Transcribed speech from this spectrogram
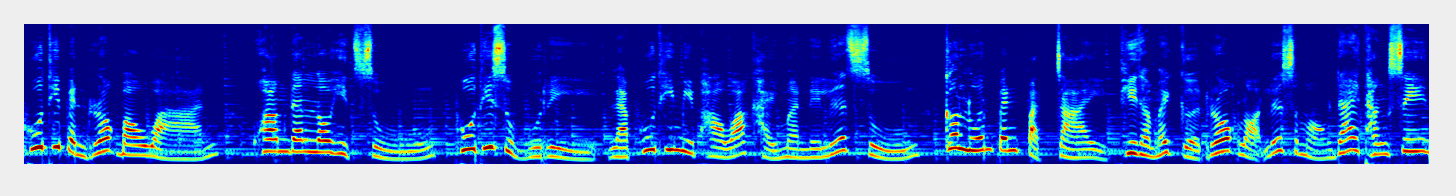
ผู้ที่เป็นโรคเบาหวาน ความดันโลหิตสูง ผู้ที่สูบบุหรี่ และผู้ที่มีภาวะไขมันในเลือดสูง ก็ล้วนเป็นปัจจัยที่ทำให้เกิดโรคหลอดเลือดสมองได้ทั้งสิ้น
